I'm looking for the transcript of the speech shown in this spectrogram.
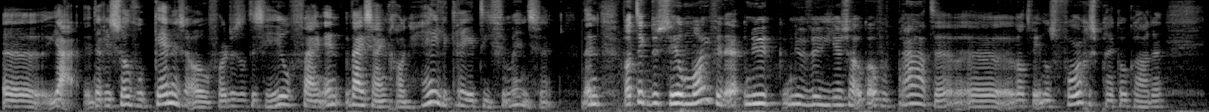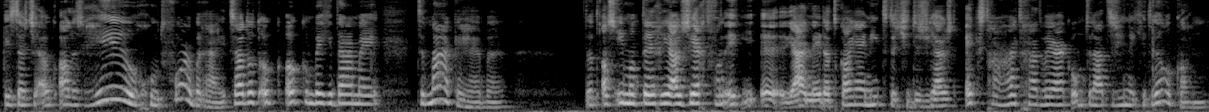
Eh, ja, er is zoveel kennis over, dus dat is heel fijn. En wij zijn gewoon hele creatieve mensen. En wat ik dus heel mooi vind, eh, nu, nu we hier zo ook over praten, eh, wat we in ons voorgesprek ook hadden, is dat je ook alles heel goed voorbereidt. Zou dat ook, ook een beetje daarmee te maken hebben? Dat als iemand tegen jou zegt van, ik, ja nee, dat kan jij niet, dat je dus juist extra hard gaat werken om te laten zien dat je het wel kan.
